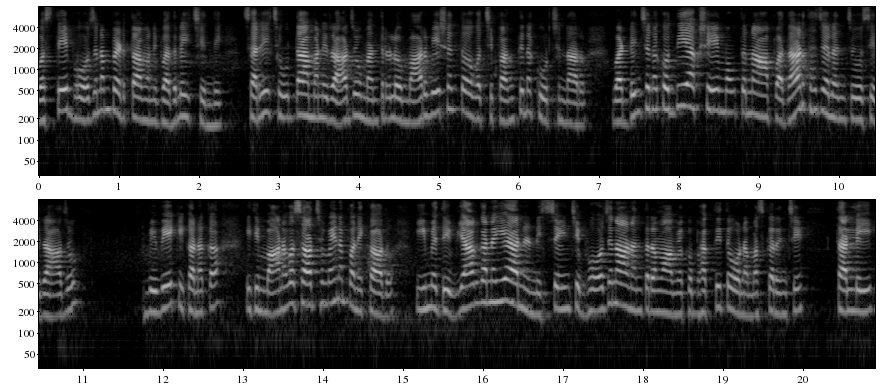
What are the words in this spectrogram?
వస్తే భోజనం పెడతామని బదులు ఇచ్చింది. సరే చూద్దామని రాజు మంత్రులు మారువేషంతో వచ్చి పంక్తిన కూర్చున్నారు. వడ్డించిన కొద్దీ అక్షయమవుతున్న ఆ పదార్థ జలం చూసి రాజు వివేకి కనుక ఇది మానవ సాధ్యమైన పని కాదు. ఈమె దివ్యాంగనయే అని నిశ్చయించి భోజనానంతరం ఆమెకు భక్తితో నమస్కరించి తల్లి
